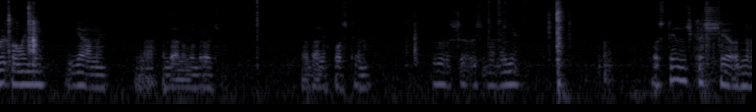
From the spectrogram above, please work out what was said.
випалені ями на даному дроті, на даних пластинах. Зараз ще ось в мене є пластиночка, ще одна.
